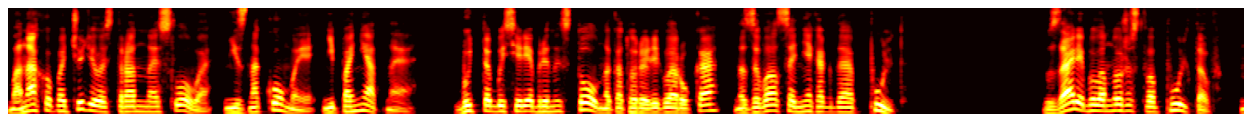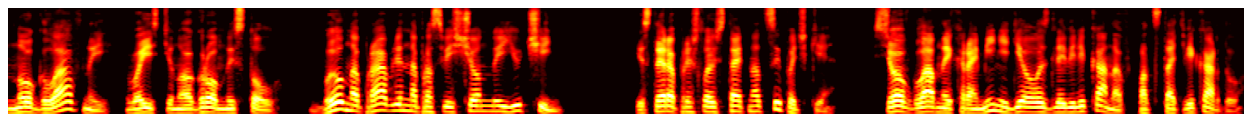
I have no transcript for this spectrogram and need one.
Монаху почудилось странное слово, незнакомое, непонятное, будто бы серебряный стол, на который легла рука, назывался некогда пульт. В зале было множество пультов, но главный, воистину огромный стол, был направлен на просвещенный ючинь. Истера пришлось встать на цыпочки. Все в главной храмине делалось для великанов, под стать Викарду.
